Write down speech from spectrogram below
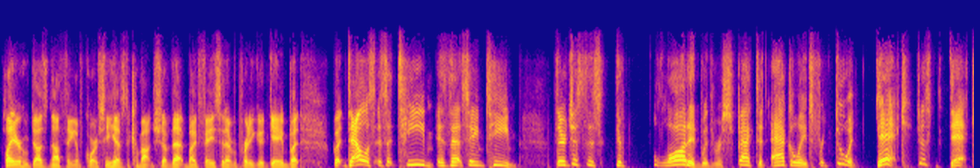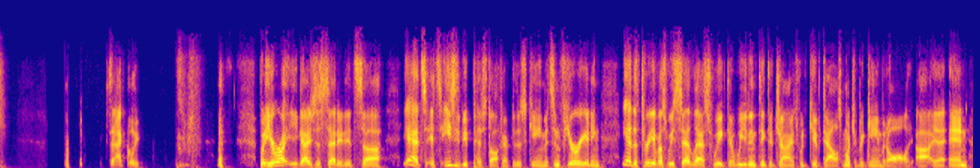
player who does nothing. Of course, he has to come out and shove that in my face and have a pretty good game. But, but Dallas as a team is that same team. They're just this. They're lauded with respect and accolades for doing dick, just dick. Exactly. but you're right. You guys just said it. It's uh, yeah, it's it's easy to be pissed off after this game. It's infuriating. Yeah, the three of us we said last week that we didn't think the Giants would give Dallas much of a game at all. Uh, and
